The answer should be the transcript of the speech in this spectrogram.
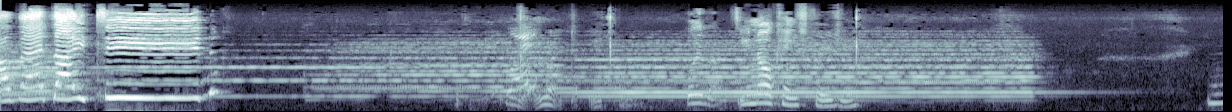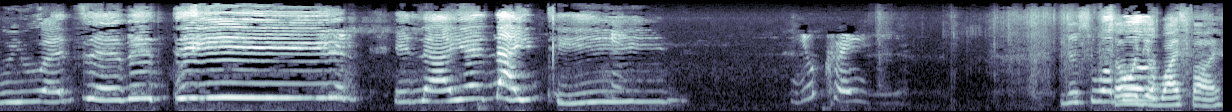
I'm at 19. I'm not that much. Wait up. You know King's crazy. Just one So more. with your Wi-Fi.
